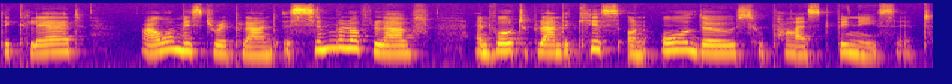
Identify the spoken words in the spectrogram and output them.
declared our mystery plant a symbol of love and vowed to plant a kiss on all those who passed beneath it.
